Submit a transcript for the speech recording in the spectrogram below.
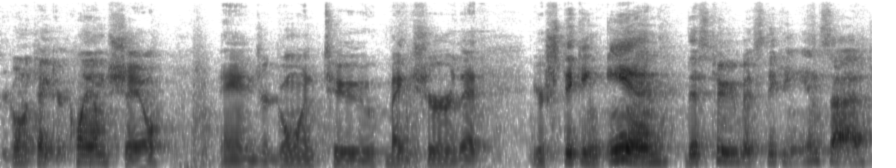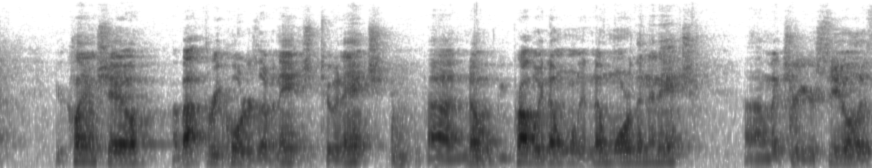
you're going to take your clamshell and you're going to make sure that you're sticking in, this tube is sticking inside your clamshell about three quarters of an inch to an inch. Uh, no, you probably don't want it no more than an inch. Uh, make sure your seal is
